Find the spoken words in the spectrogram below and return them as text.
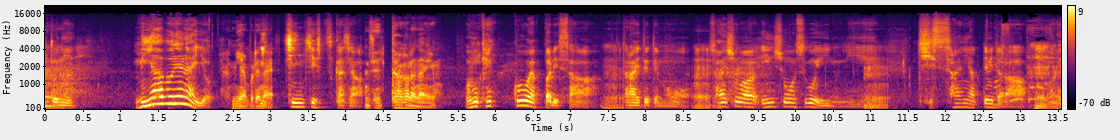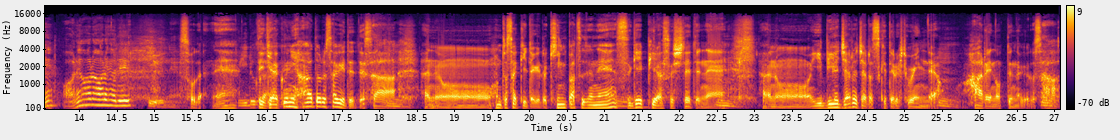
本当に。見破れないよ。見破れない。1日2日じゃ。絶対分からないよ。俺も結構やっぱりさうん。働いてても、うん。最初は印象はすごいいいのに、うん実際にやってみたら、んあれ？あれあれあれあれ？っていうね。そうだよね。ね。で逆にハードル下げててさ、あのーほんとさっき言ったけど金髪でねすげえピアスしててね、あのー指輪ジャラジャラつけてる人がいいんだよ、うん。ハーレー乗ってんだけどさ、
